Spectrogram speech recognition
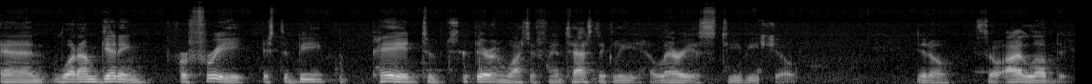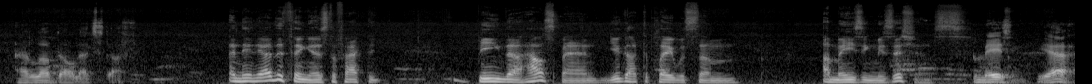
And what I'm getting for free is to be paid to sit there and watch a fantastically hilarious TV show. You know, so I loved it. I loved all that stuff. And then the other thing is the fact that being the house band, you got to play with some amazing musicians. Amazing. Yeah.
